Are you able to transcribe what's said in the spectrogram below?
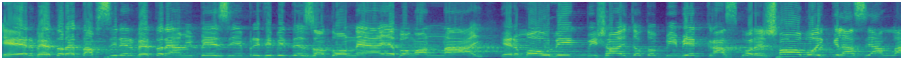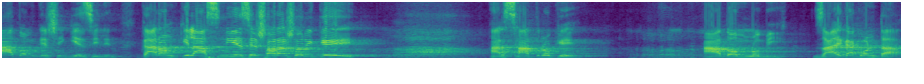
এর ভেতরে, তাফসিরের ভেতরে আমি পেয়েছি পৃথিবীতে যত ন্যায় এবং অন্যায়, এর মৌলিক বিষয় যত বিবেক কাজ করে, সব ওই ক্লাসে আল্লাহ আদমকে শিখিয়েছিলেন। কারণ ক্লাস নিয়েছে সরাসরি কে? আর ছাত্রকে আদম নবী। জায়গা কোনটা?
